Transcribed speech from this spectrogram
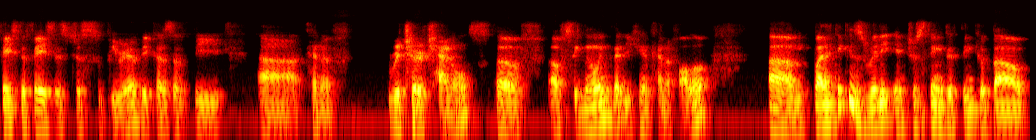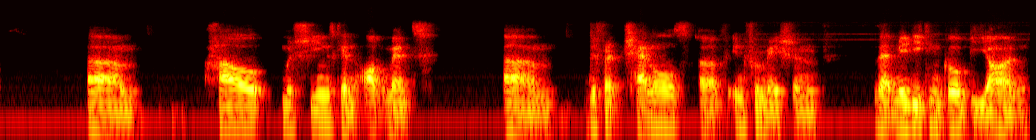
face to face is just superior because of the uh, kind of richer channels of of signaling that you can kind of follow. Um, but I think it's really interesting to think about um, how machines can augment um, different channels of information that maybe can go beyond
